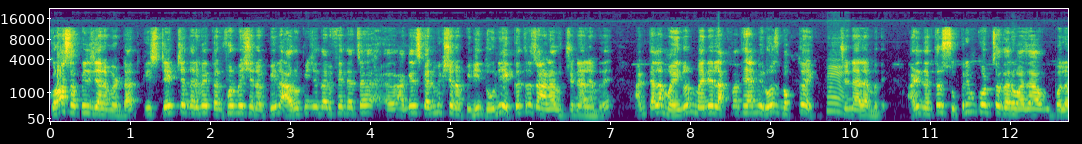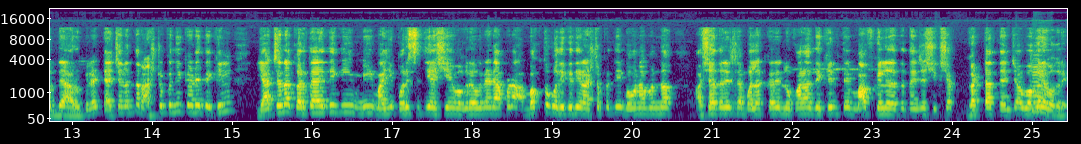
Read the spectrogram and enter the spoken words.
क्रॉस अपील ज्याला म्हणतात की स्टेटच्या तर्फे कन्फर्मेशन अपील आरोपीच्या तर्फे त्याचं अगेन्स्ट कन्व्हिक्शन अपील ही दोन्ही एकत्र जाणार उच्च न्यायालयामध्ये. आणि त्याला महिनोन महिने लागतात हे आम्ही रोज बघतोय. उच्च न्यायालयामध्ये. आणि नंतर सुप्रीम कोर्टचा दरवाजा उपलब्ध आहे आरोपीला. त्याच्यानंतर राष्ट्रपतीकडे देखील याचना करता येते की मी माझी परिस्थिती अशी आहे वगैरे वगैरे. आणि आपण बघतो कधी कधी राष्ट्रपती भवनामधनं अशा तऱ्हेच्या बलात्कारी लोकांना देखील ते माफ केलं जातं. त्यांच्या शिक्षा घटतात त्यांच्या वगैरे वगैरे.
